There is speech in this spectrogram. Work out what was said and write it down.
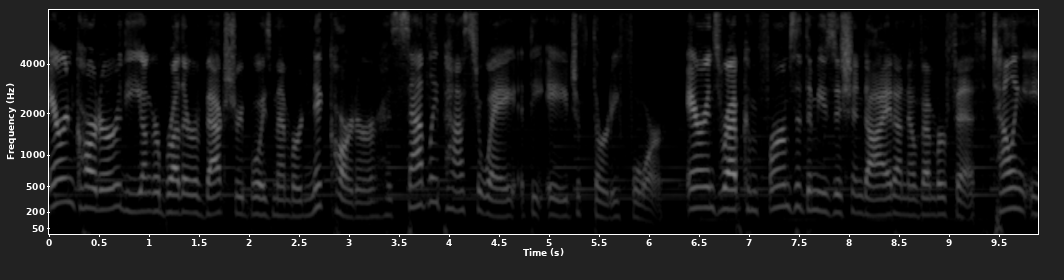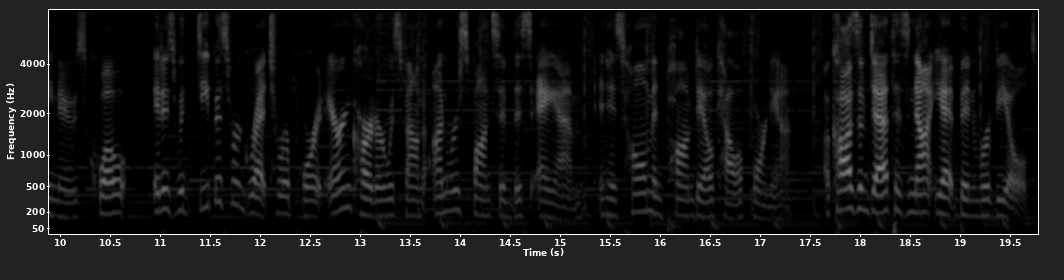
Aaron Carter, the younger brother of Backstreet Boys member Nick Carter, has sadly passed away at the age of 34. Aaron's rep confirms that the musician died on November 5th, telling E! News, quote, it is with deepest regret to report Aaron Carter was found unresponsive this AM in his home in Palmdale, California. A cause of death has not yet been revealed.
